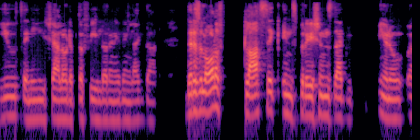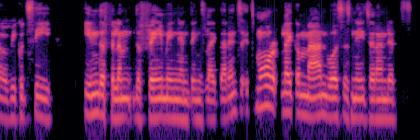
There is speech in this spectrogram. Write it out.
use any shallow depth of field or anything like that. There is a lot of classic inspirations that, you know, uh, we could see in the film, the framing and things like that. And it's, it's more like a man versus nature and it's,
